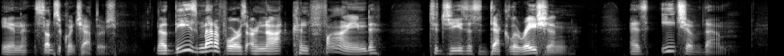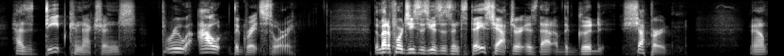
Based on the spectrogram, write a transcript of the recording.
in subsequent chapters. Now, these metaphors are not confined to Jesus' declaration, as each of them has deep connections throughout the great story. The metaphor Jesus uses in today's chapter is that of the good shepherd. Now,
